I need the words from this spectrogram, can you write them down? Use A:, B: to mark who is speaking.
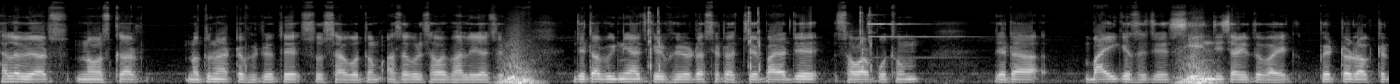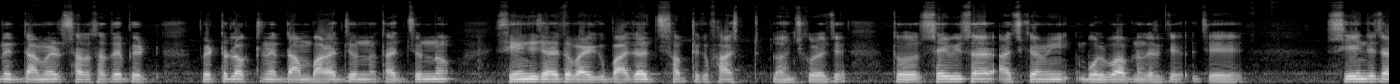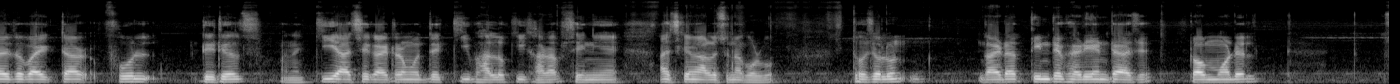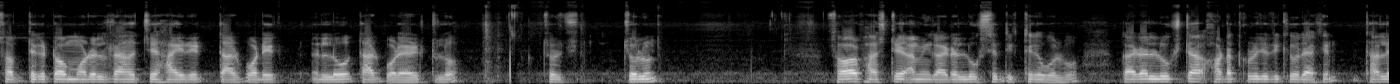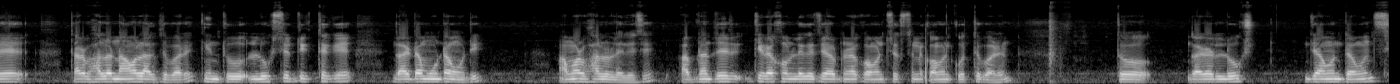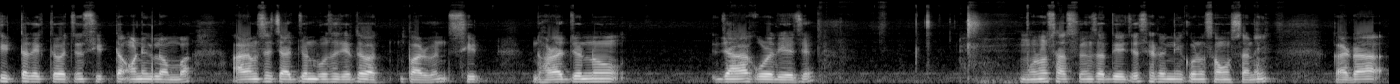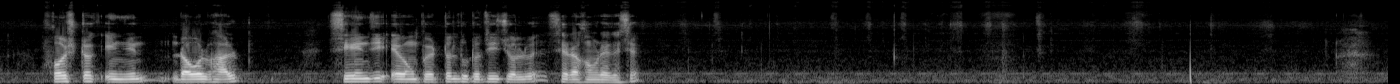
A: Hello viewers নমস্কার। নতুন একটা ভিডিওতে সুস্বাগতম। আশা করি সবাই ভালোই আছেন। যে টপিক নিয়ে আজকের ভিডিওটা, সেটা হচ্ছে বাজাজে সবার প্রথম যেটা বাইক এসেছে সিএনজি চালিত বাইক পেট্রোল অকটেনের দামের সাথে সাথে পেট্রোল অকটেনের দাম বাড়ার জন্য, তার জন্য সিএনজি চালিত বাইক বাজাজ সব থেকে ফার্স্ট লঞ্চ করেছে। তো সেই বিষয়ে আজকে আমি বলব আপনাদেরকে যে সিএনজি চালিত বাইকটার ফুল ডিটেলস মানে কি আছে গাড়িটার মধ্যে, কি ভালো, কি খারাপ, সেই নিয়ে আজকে আমি আলোচনা করব। তো চলুন গাড়িটার তিনটে ভ্যারিয়েন্টে আছে টপ মডেল সব থেকে টপ মডেলটা হচ্ছে হাই রেট তারপরে লো তারপরে আর একটু লো চলুন, সবার ফার্স্টে আমি গাড়িটার লুকসের দিক থেকে বলব। গাড়িটার লুকসটা হঠাৎ করে যদি কেউ দেখেন, তাহলে তার ভালো নাও লাগতে পারে, কিন্তু লুকসের দিক থেকে গাড়িটা মোটামুটি আমার ভালো লেগেছে। আপনাদের কীরকম লেগেছে আপনারা কমেন্ট সেকশানে কমেন্ট করতে পারেন। তো গাড়ির লুকস যেমন তেমন সিটটা দেখতে পাচ্ছেন সিটটা অনেক লম্বা। আরামসে চারজন বসে যেতে পারবেন। সিট ধরার জন্য জায়গা করে দিয়েছে। মনো সাসপেন্সার দিয়েছে, সেটা নিয়ে কোনো সমস্যা নেই। গাড়িটা four stroke engine double valve C N G এবং পেট্রোল দুটোতেই চলবে, সেরকম রেখেছে।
